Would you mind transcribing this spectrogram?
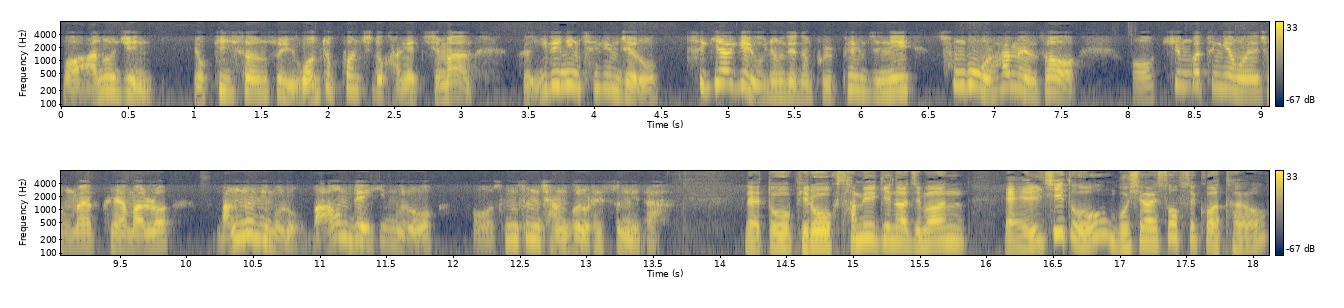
뭐 안우진, 요키시 선수 원투펀치도 강했지만 그 1이닝 책임제로 특이하게 운영되는 불펜진이 성공을 하면서 어, 키움 같은 경우에는 정말 그야말로 막는 힘으로 마운드의 힘으로 어, 승승장구를 했습니다. 네, 또 비록 3위긴 하지만 LG도 무시할 수 없을 것 같아요.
